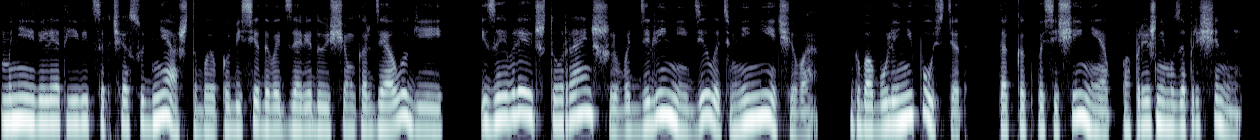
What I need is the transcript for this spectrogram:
Мне велят явиться к часу дня, чтобы побеседовать с заведующим кардиологией, и заявляют, что раньше в отделении делать мне нечего. К бабуле не пустят, так как посещения по-прежнему запрещены.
